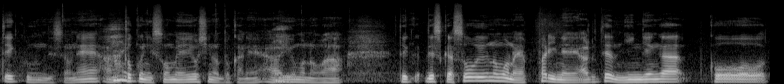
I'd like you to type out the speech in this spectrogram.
ていくんですよね。あの、はい、特にソメイヨシノとかねああいうものは。でですからそういうものやっぱりねある程度人間がこう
